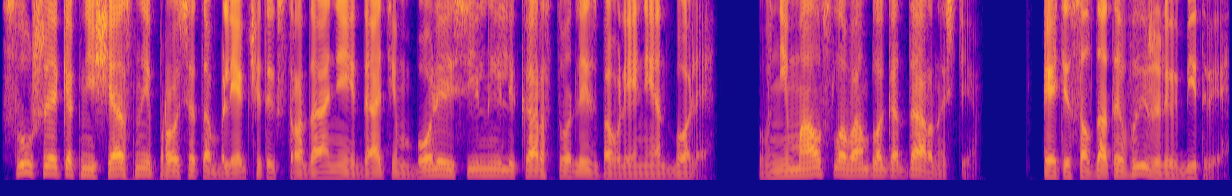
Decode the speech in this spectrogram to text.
слушая, как несчастные просят облегчить их страдания и дать им более сильные лекарства для избавления от боли. Внимал словам благодарности. Эти солдаты выжили в битве,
